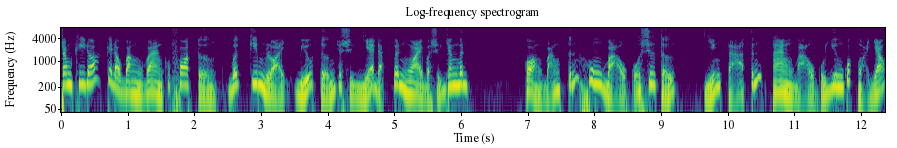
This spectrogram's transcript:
Trong khi đó, cái đầu bằng vàng của pho tượng với kim loại biểu tượng cho sự giả đập bên ngoài và sự văn minh. Còn bản tính hung bạo của sư tử diễn tả tính tàn bạo của dương quốc ngoại giáo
